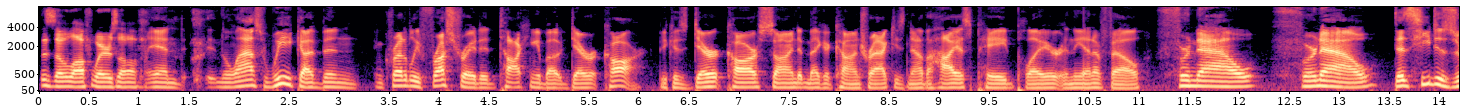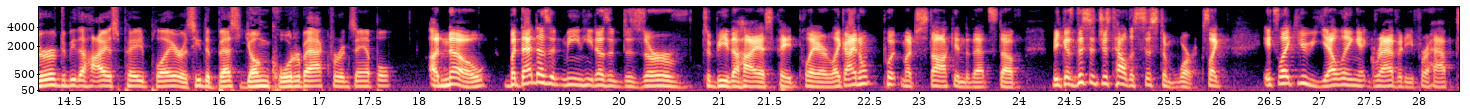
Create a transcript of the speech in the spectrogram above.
The Zoloft wears off. And in the last week, I've been incredibly frustrated talking about Derek Carr because Derek Carr signed a mega contract. He's now the highest paid player in the NFL. For now, for now. Does he deserve to be the highest paid player? Is he the best young quarterback, for example? Uh, no, but that doesn't mean he doesn't deserve to be the highest paid player. Like I don't put much stock into that stuff because this is just how the system works. Like it's like you yelling at gravity for hap-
